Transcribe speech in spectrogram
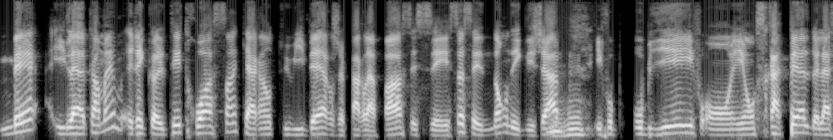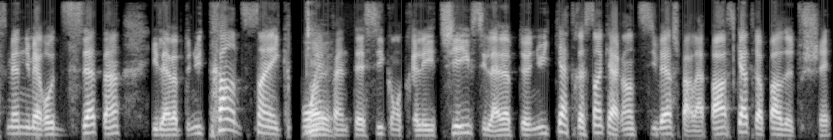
mais il a quand même récolté 348 verges par la passe. Et ça, c'est non négligeable. Mm-hmm. Il faut oublier et on se rappelle de la semaine numéro 17. Hein, il avait obtenu 35 points fantasy contre les Chiefs. Il avait obtenu 446 verges par la passe, 4 passes de toucher.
